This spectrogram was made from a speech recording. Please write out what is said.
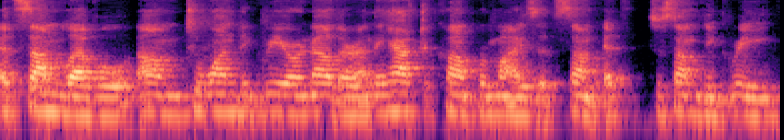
at some level, um, to one degree or another, and they have to compromise at some at, to some degree.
